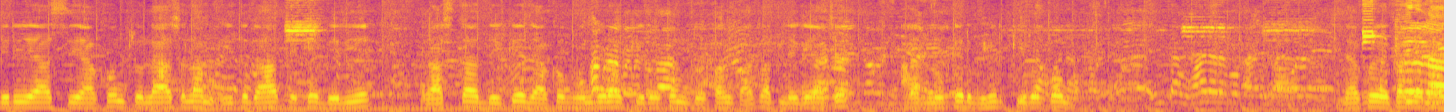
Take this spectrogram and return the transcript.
বেরিয়ে আসছি এখন চলে আসলাম ঈদগাহ থেকে বেরিয়ে রাস্তার দিকে। দেখো বন্ধুরা, কীরকম দোকান পাশাত লেগে আছে আর লোকের ভিড় কীরকম। দেখো এখানে ভাই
